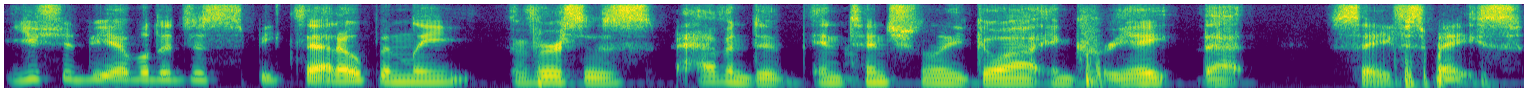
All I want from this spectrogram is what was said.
you should be able to just speak that openly versus having to intentionally go out and create that safe space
